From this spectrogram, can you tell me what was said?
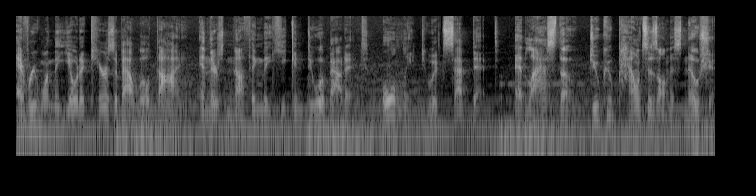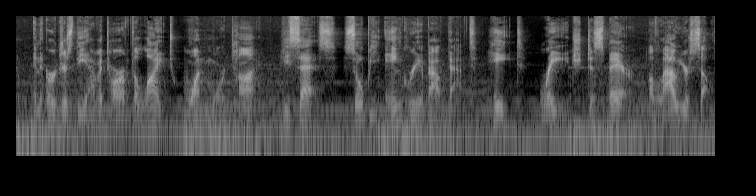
everyone that Yoda cares about will die, and there's nothing that he can do about it, only to accept it. At last though, Dooku pounces on this notion and urges the Avatar of the Light one more time. He says, so be angry about that, hate, rage, despair. Allow yourself,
